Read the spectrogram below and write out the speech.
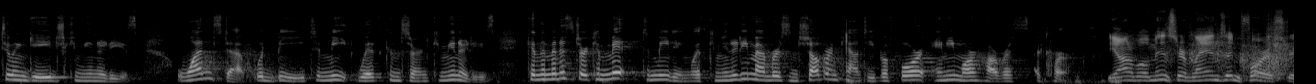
to engage communities. One step would be to meet with concerned communities. Can the minister commit to meeting with community members in Shelburne County before any more harvests occur? The honourable minister of Lands and Forestry.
